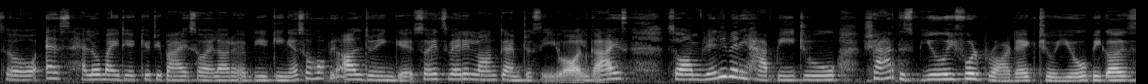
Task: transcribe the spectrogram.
So yes hello my dear cutie boy so எல்லோரும் எப்படி இருக்கீங்க so hope you all doing it so it's very long time to see you all guys so I'm really very happy to share this beautiful product to you because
